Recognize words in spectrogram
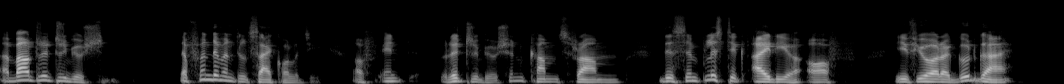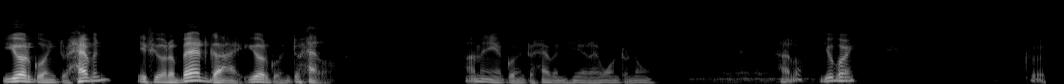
About retribution, the fundamental psychology of retribution comes from the simplistic idea of if you are a good guy, you're going to heaven, if you're a bad guy, you're going to hell. How many are going to heaven here, I want to know? Hello? You going? Good.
